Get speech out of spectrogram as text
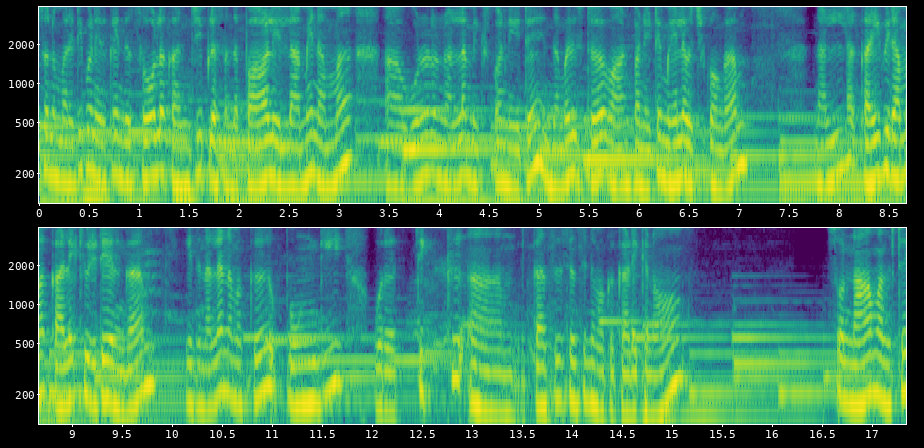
ஸோ நம்ம ரெடி பண்ணியிருக்க இந்த சோள கஞ்சி ப்ளஸ் அந்த பால் எல்லாமே நம்ம ஒன்றோட நல்லா மிக்ஸ் பண்ணிவிட்டு இந்த மாதிரி ஸ்டவ் ஆன் பண்ணிவிட்டு மேலே வச்சுக்கோங்க. நல்லா கைவிடாமல் கலக்கி விட்டுட்டே இருங்க. இது நல்லா நமக்கு பொங்கி ஒரு திக்கு கன்சிஸ்டன்சி நமக்கு கிடைக்கணும். ஸோ நான் வந்துட்டு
